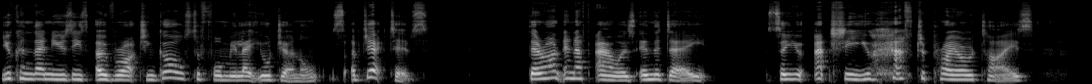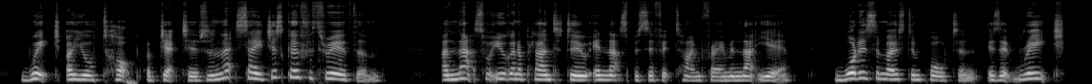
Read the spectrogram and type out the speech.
you can then use these overarching goals to formulate your journal's objectives. There aren't enough hours in the day, so you actually you have to prioritize which are your top objectives and let's say just go for 3 of them. And that's what you're going to plan to do in that specific time frame in that year. What is the most important? Is it reach,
